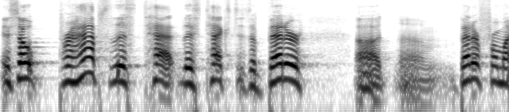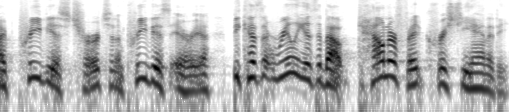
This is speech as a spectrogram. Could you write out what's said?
And so, perhaps this, te- this text is a better, uh, um, better for my previous church and a previous area because it really is about counterfeit Christianity.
